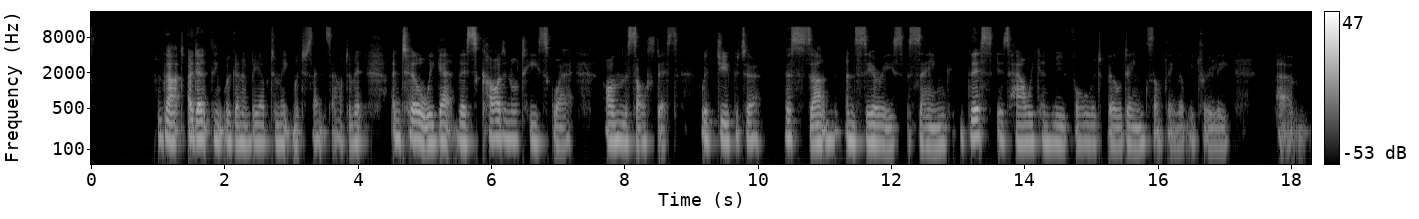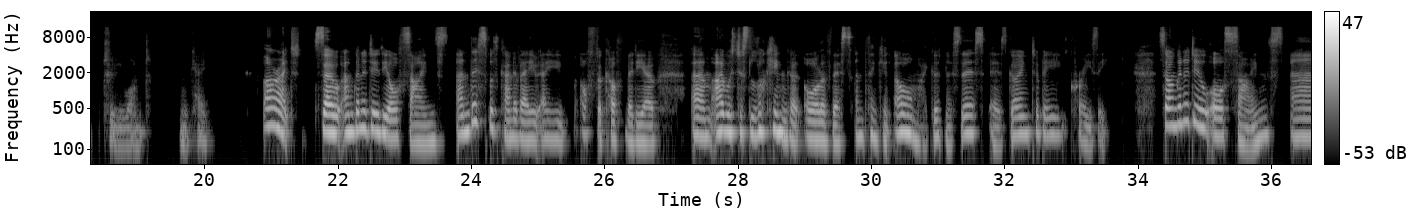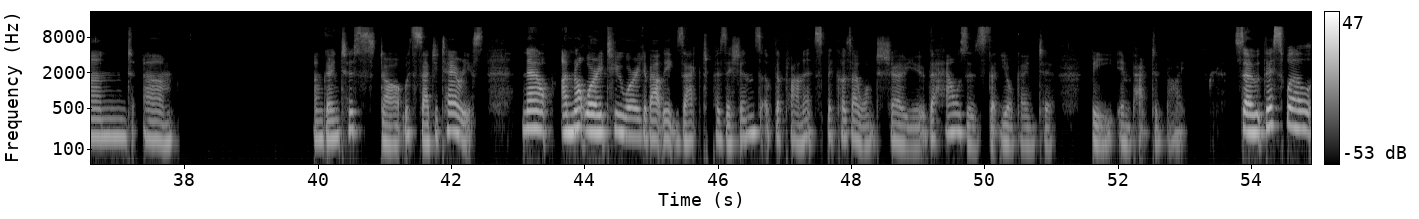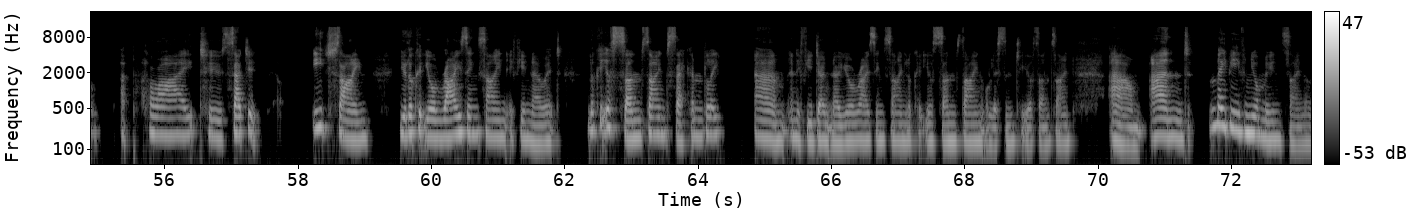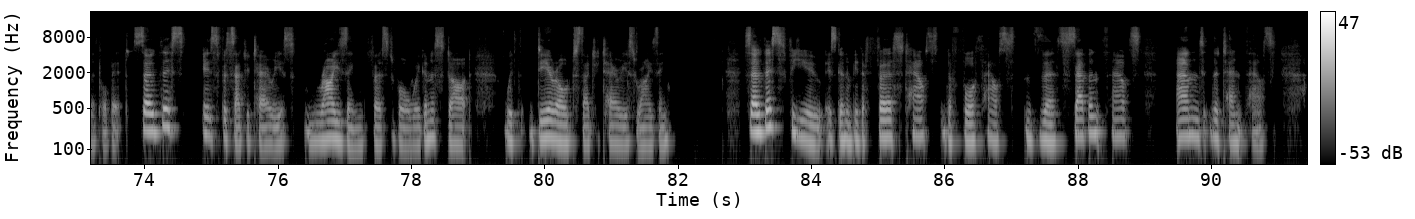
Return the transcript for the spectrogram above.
that I don't think we're going to be able to make much sense out of it until we get this cardinal T square on the solstice with Jupiter, the Sun, and Ceres saying this is how we can move forward, building something that we truly, um, truly want. Okay. All right. So I'm going to do the all signs. And this was kind of a, a off the cuff video. Um, I was just looking at all of this and thinking, oh my goodness, this is going to be crazy. So I'm going to do all signs and um, I'm going to start with Sagittarius. Now, I'm not worried too worried about the exact positions of the planets because I want to show you the houses that you're going to be impacted by. So this will apply to Sagitt each sign. You look at your rising sign if you know it. Look at your sun sign secondly. Um, and if you don't know your rising sign, look at your sun sign or listen to your sun sign. Um, and maybe even your moon sign a little bit. So this is for Sagittarius rising. First of all, we're going to start with dear old Sagittarius rising. So this for you is going to be the first house, the fourth house, the seventh house, and the tenth house.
